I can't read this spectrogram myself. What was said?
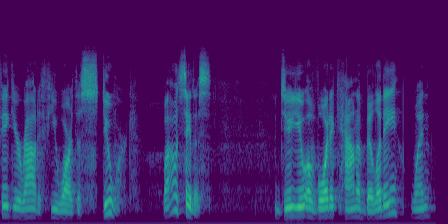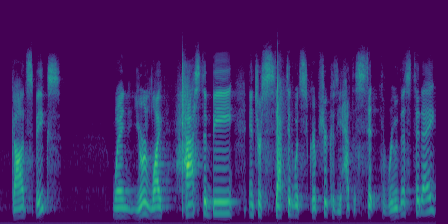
figure out if you are the steward? Well, I would say this Do you avoid accountability when God speaks? When your life has to be intersected with Scripture because you have to sit through this today,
